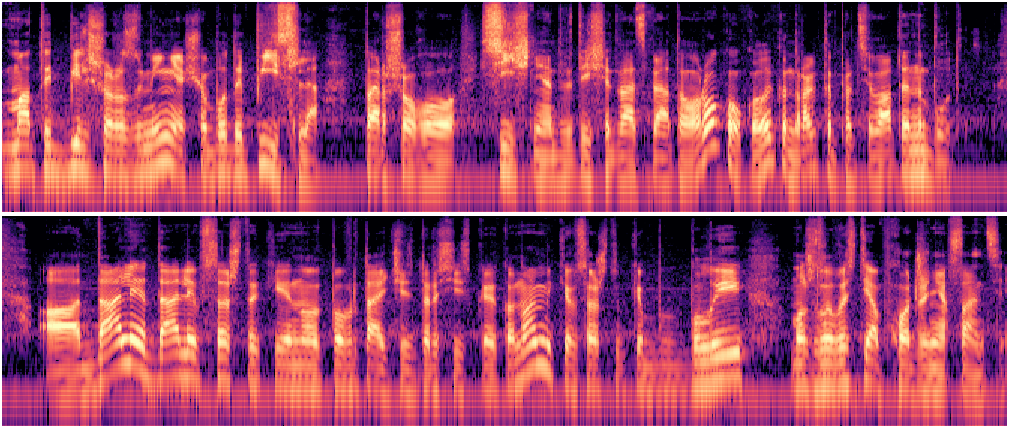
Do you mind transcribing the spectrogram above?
мати більше розуміння, що буде після 1 січня 2025 року, коли контракти працювати не будуть. А далі, далі, все ж таки, ну повертаючись до російської економіки, все ж таки були можливості обходження санкцій.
